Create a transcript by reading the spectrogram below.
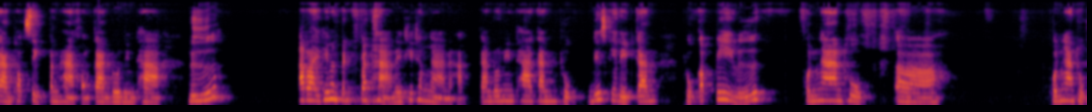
การท็อกซิก ปัญหาของการโดนนินทา หรือ อะไรที่มันเป็นปัญหาในที่ทำงานนะคะ การโดนนินทาการถูกดิสเครดิตการถูกก๊อปปี้หรือผลงานถูกผลงานถูก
